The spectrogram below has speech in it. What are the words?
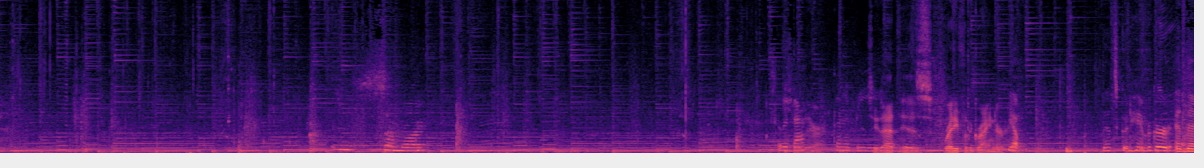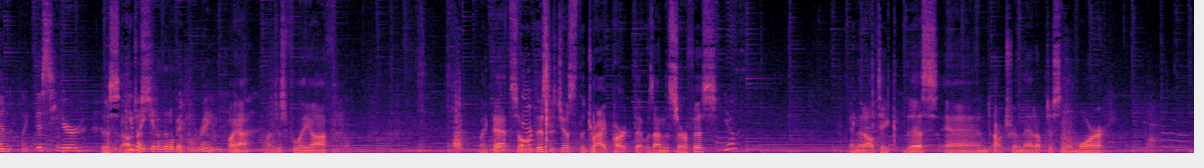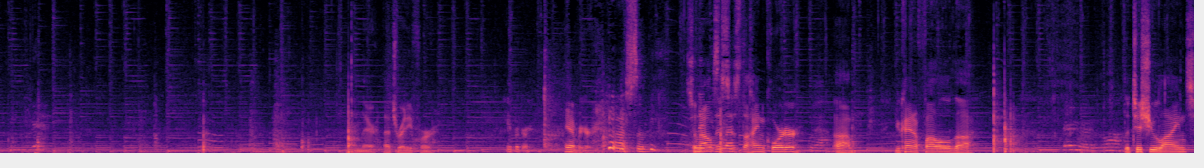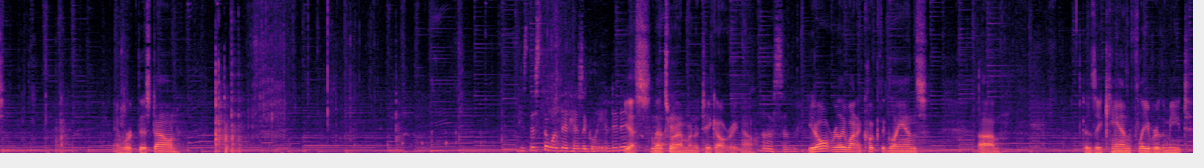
Someone. So is So that there. gonna be? See, that is ready for the grinder. Yep. That's good hamburger. And then like this here, This I'll you might just, get a little bit more, right? oh yeah, I'll just fillet off like that. So stuff. this is just the dry part that was on the surface. Yep. And then I'll take this and I'll trim that up just a little more. That's ready for Hamburger. hamburger. Awesome. So And now this is the hind quarter. Um, you kind of follow the the tissue lines and work this down. Is this the one that has a gland in it? Yes, that's what I'm going to take out right now. Awesome. You don't really want to cook the glands because they can flavor the meat.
